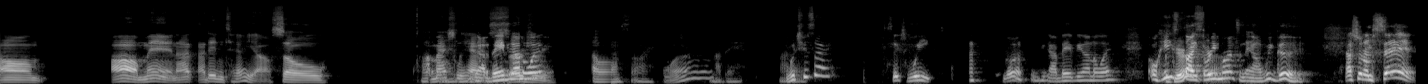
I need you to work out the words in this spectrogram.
Um. Oh man, I, I didn't tell y'all. So I'm Uh-oh. actually You got having a baby on the way? surgery. Oh, I'm sorry. What? My bad. My What bad. you say? Six weeks. Go ahead. You got a baby on the way? Oh, he's girl like three stuff. months now. We good. That's what I'm saying.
